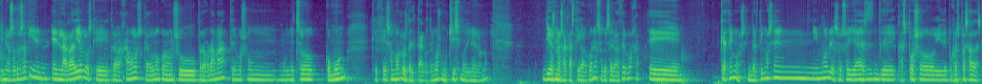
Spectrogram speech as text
Y nosotros aquí en, en, la radio, los que trabajamos, cada uno con su programa, tenemos un, un hecho común, que es que somos los del taco, tenemos muchísimo dinero, ¿no? Dios nos ha castigado con eso, ¿qué se le va a hacer, Borja? Eh, ¿Qué hacemos? ¿Invertimos en inmuebles o eso ya es de casposo y de pocas pasadas?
